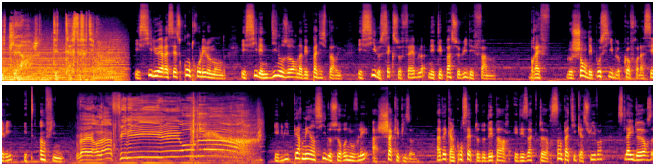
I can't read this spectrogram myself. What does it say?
Hitler, je déteste ce type. Et si l'URSS contrôlait le monde? Et si les dinosaures n'avaient pas disparu? Et si le sexe faible n'était pas celui des femmes? Bref, le champ des possibles qu'offre la série est infini. Vers l'infini et au-delà Et lui permet ainsi de se renouveler à chaque épisode. Avec un concept de départ et des acteurs sympathiques à suivre, Sliders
